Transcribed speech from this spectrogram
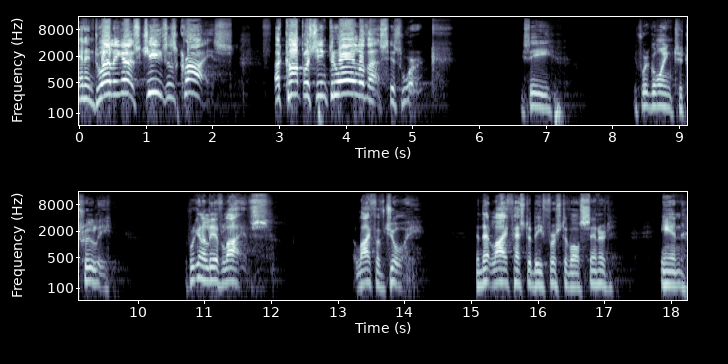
and indwelling us, Jesus Christ, accomplishing through all of us his work. You see, if we're going to truly, if we're going to live lives, a life of joy, then that life has to be, first of all, centered in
